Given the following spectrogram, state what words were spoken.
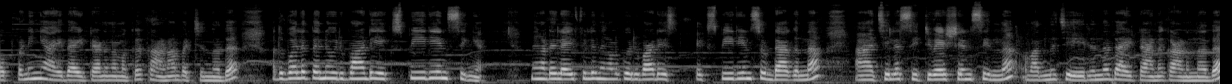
ഓപ്പണിംഗ് ആയതായിട്ടാണ് നമുക്ക് കാണാൻ പറ്റുന്നത്. അതുപോലെ തന്നെ ഒരുപാട് എക്സ്പീരിയൻസിങ് നിങ്ങളുടെ ലൈഫിൽ നിങ്ങൾക്ക് ഒരുപാട് എക്സ്പീരിയൻസ് ഉണ്ടാകുന്ന ചില സിറ്റുവേഷൻസ് ഇന്ന് വന്നു ചേരുന്നതായിട്ടാണ് കാണുന്നത്.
